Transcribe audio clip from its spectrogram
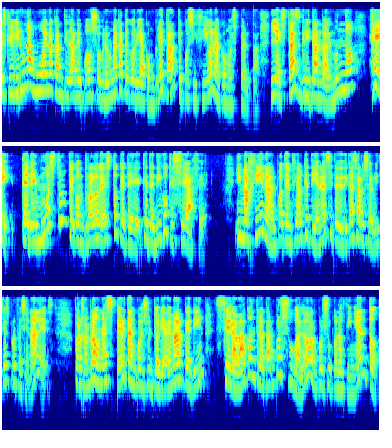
Escribir una buena cantidad de posts sobre una categoría concreta te posiciona como experta. Le estás gritando al mundo, hey, te demuestro que controlo de esto que te, que te digo que sé hacer. Imagina el potencial que tienes si te dedicas a los servicios profesionales. Por ejemplo, a una experta en consultoría de marketing se la va a contratar por su valor, por su conocimiento,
